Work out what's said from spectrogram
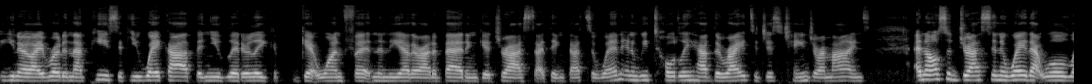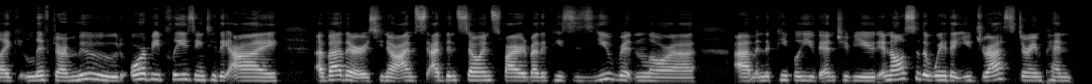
you know, I wrote in that piece, if you wake up and you literally get one foot and then the other out of bed and get dressed, I think that's a win. And we totally have the right to just change our minds and also dress in a way that will like lift our mood or be pleasing to the eye of others. You know, I'm I've been so inspired by the pieces you've written, Laura. Um, and the people you've interviewed, and also the way that you dressed during pen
